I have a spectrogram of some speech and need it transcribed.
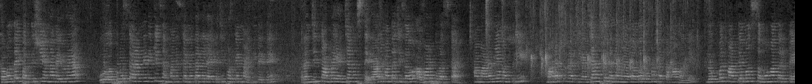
कमलताई परदेशी यांना वेगवेगळ्या अं, पुरस्कारांनी देखील सन्मानित करण्यात आलेला आहे त्याची थोडक्यात माहिती देते रणजित कांबळे यांच्या हस्ते राजमाता जिजाऊ आव्हाड पुरस्कार हा माननीय मंत्री महाराष्ट्र राज्य यांच्या हस्ते त्यांना मिळाला होता दोन हजार दहा मध्ये लोकमत माध्यम समूहातर्फे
